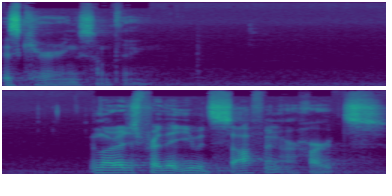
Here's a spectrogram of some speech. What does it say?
is carrying something. And Lord, I just pray that you would soften our hearts.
